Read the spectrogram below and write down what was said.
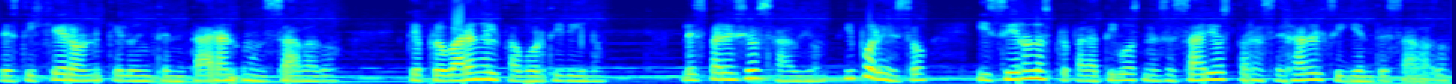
Les dijeron que lo intentaran un sábado, que probaran el favor divino. Les pareció sabio y por eso hicieron los preparativos necesarios para cerrar el siguiente sábado.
